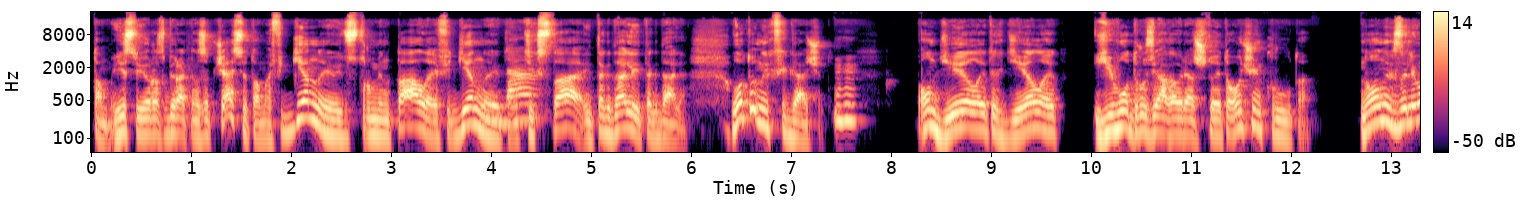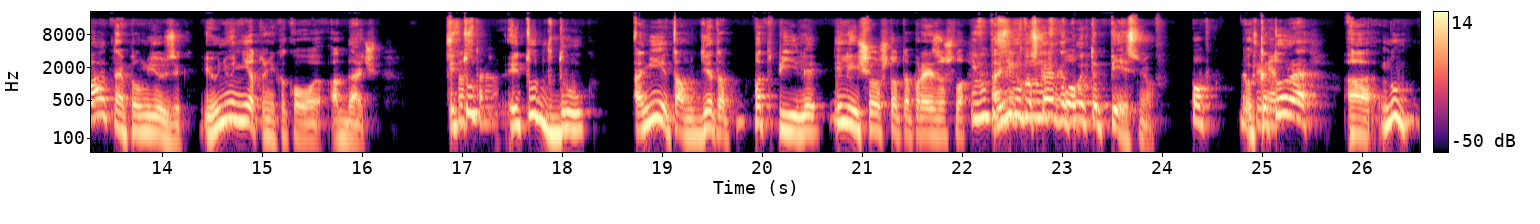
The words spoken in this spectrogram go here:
там, если ее разбирать на запчасти, там офигенные инструменталы, офигенные Да. там, текста и так далее, и так далее. Вот он их фигачит. Мгм. Он делает их, делает. Его друзья говорят, что это очень круто. Но он их заливает на Apple Music, и у него нету никакого отдачи. И тут, и тут вдруг они там где-то подпили или еще что-то произошло. И Они выпускают какую-то песню Поп, например. которая, ну,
